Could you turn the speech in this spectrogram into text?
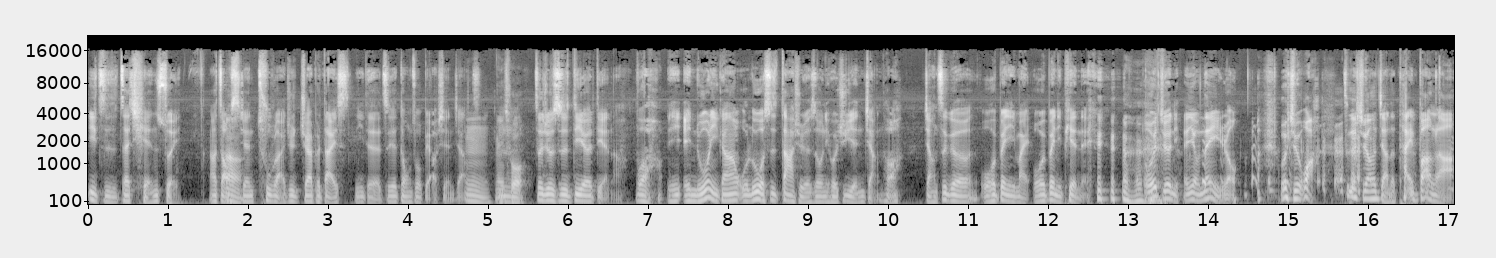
一直在潜水。然后找时间出来，去 jeopardize 你的这些动作表现，这样子，嗯，没错，这就是第二点啊。哇，你诶，如果你刚刚我如果是大学的时候，你回去演讲的话，讲这个，我会被你买，我会被你骗呢。我会觉得你很有内容，我会觉得哇，这个学长讲的太棒了，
